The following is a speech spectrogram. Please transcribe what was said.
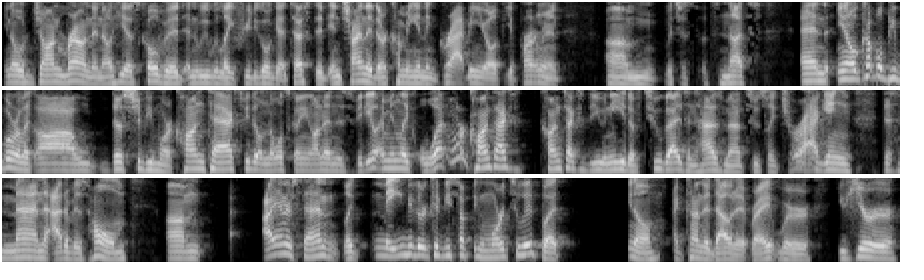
you know, John Brown and now he has COVID and we would like for you to go get tested. In China, they're coming in and grabbing you out the apartment, um, which is, it's nuts. And, you know, a couple of people were like, oh, there should be more context. We don't know what's going on in this video. I mean, like, what more context context do you need of two guys in hazmat suits like dragging this man out of his home? Um, I understand, like maybe there could be something more to it, but you know, I kind of doubt it, right? Where you hear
